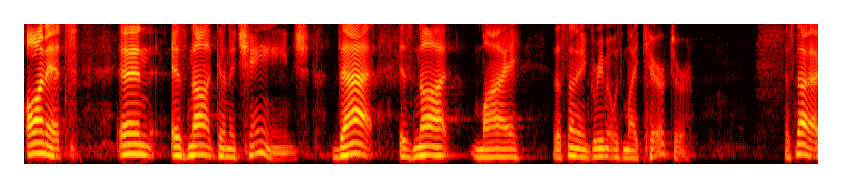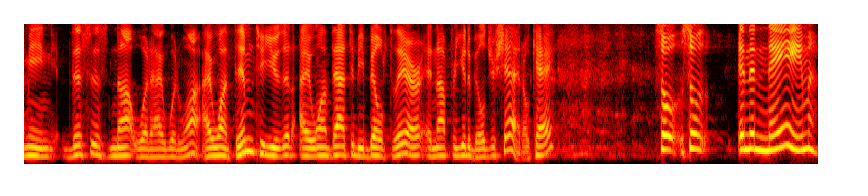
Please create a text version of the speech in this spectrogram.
on it, and is not going to change. That is not my, that's not an agreement with my character. That's not, I mean, this is not what I would want. I want them to use it. I want that to be built there and not for you to build your shed, okay? so, so in the name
